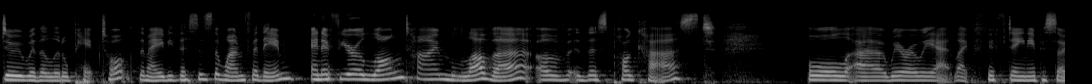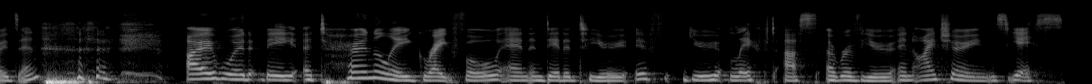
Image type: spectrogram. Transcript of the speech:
do with a little pep talk, then maybe this is the one for them. And if you're a long time lover of this podcast, all uh, where are we at? Like 15 episodes in. I would be eternally grateful and indebted to you if you left us a review in itunes. Yes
